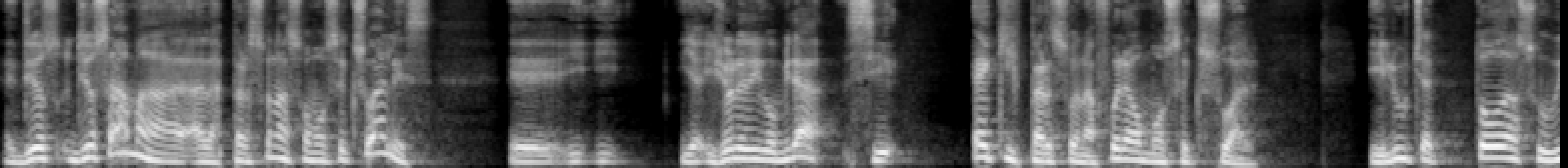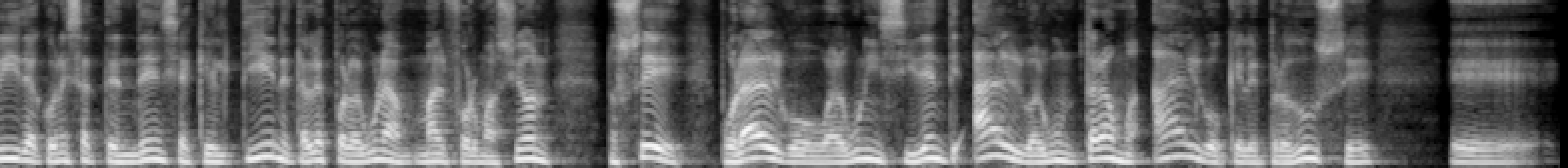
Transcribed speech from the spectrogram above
Dios, Dios ama a las personas homosexuales. Eh, y, y yo le digo, mira, si X persona fuera homosexual y lucha toda su vida con esa tendencia que él tiene, tal vez por alguna malformación, no sé, por algo o algún incidente, algo, algún trauma, algo que le produce eh,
